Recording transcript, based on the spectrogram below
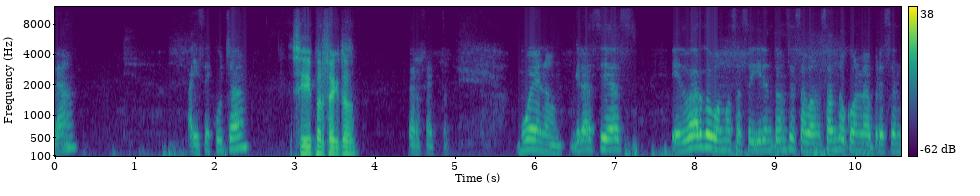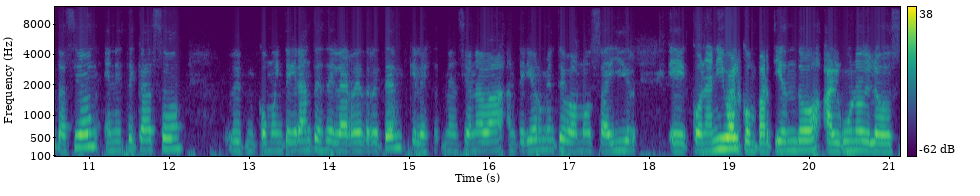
Hola. ¿Ahí se escucha? Sí, perfecto. Perfecto. Bueno, gracias Eduardo. Vamos a seguir entonces avanzando con la presentación. En este caso, eh, como integrantes de la red RETEM que les mencionaba anteriormente, vamos a ir eh, con Aníbal compartiendo algunos de los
